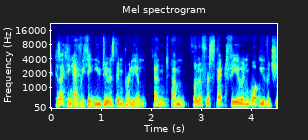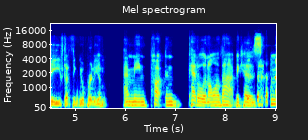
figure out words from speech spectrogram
because i think everything you do has been brilliant. And i'm full of respect for you and what you've achieved. I think you're brilliant. I mean, pot and kettle and all of that, because I'm,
